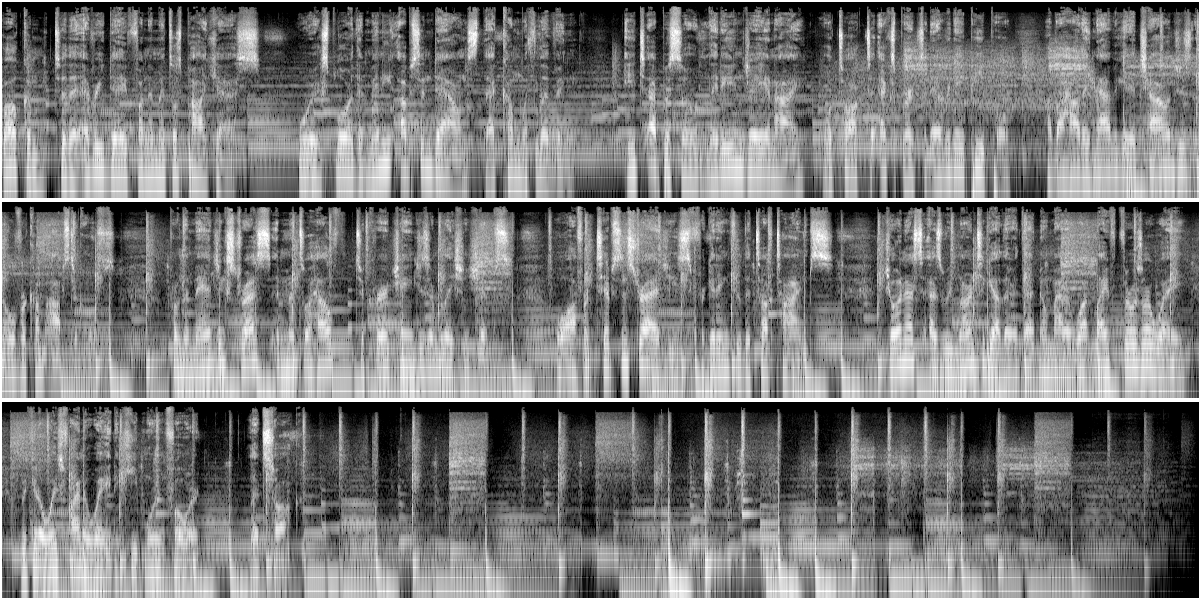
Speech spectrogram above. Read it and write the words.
Welcome to the Everyday Fundamentals Podcast, where we explore the many ups and downs that come with living. Each episode, Lady and Jay and I will talk to experts and everyday people about how they navigated challenges and overcome obstacles. From the managing stress and mental health to career changes and relationships, we'll offer tips and strategies for getting through the tough times. Join us as we learn together that no matter what life throws our way, we can always find a way to keep moving forward. Let's talk.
